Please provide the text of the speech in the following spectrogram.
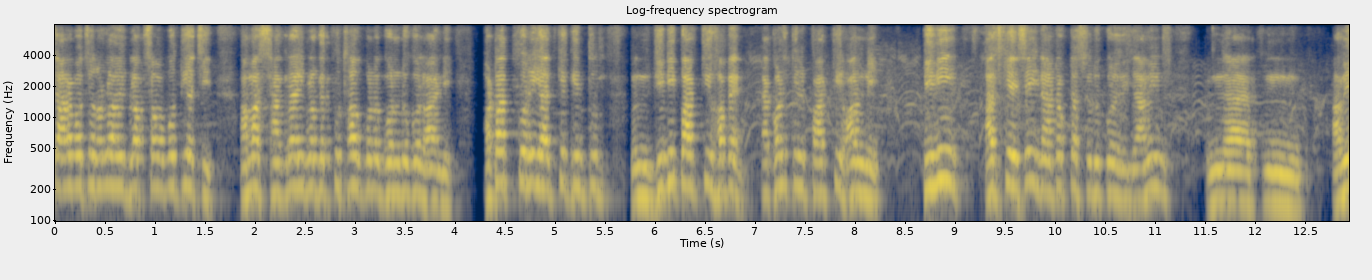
চার বছর হলো আমি ব্লক সভাপতি আছি। আমার সাঁকরাইল ব্লকে কোথাও কোনো গন্ডগোল হয়নি। হঠাৎ করেই আজকে কিন্তু যিনি প্রার্থী হবেন এখনও তিনি প্রার্থী হননি। তিনি আজকে এসেই নাটকটা শুরু করে দিয়েছেন। আমি আমি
